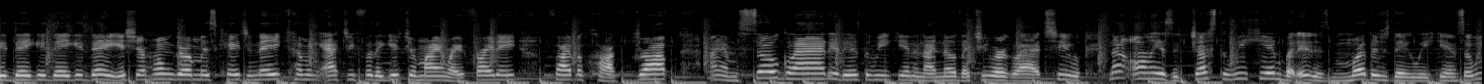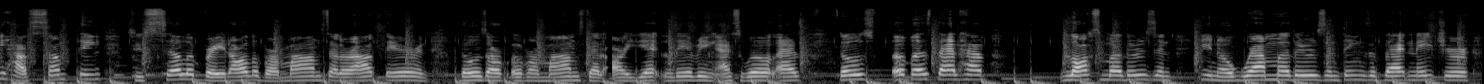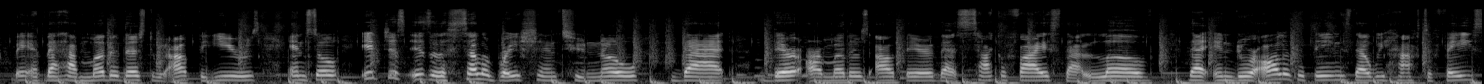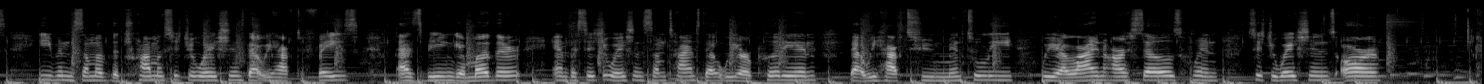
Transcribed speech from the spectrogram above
Good day, good day, good day. It's your homegirl, Miss K Janae, coming at you for the Get Your Mind Right Friday, 5 o'clock drop. I am so glad it is the weekend, and I know that you are glad too. Not only is it just the weekend, but it is Mother's Day weekend, so we have something to celebrate all of our moms that are out there and those of our moms that are yet living, as well as those of us that have lost mothers and you know grandmothers and things of that nature. They, that have mothered us throughout the years. And so it just is a celebration to know that there are mothers out there that sacrifice that love that endure all of the things that we have to face, even some of the trauma situations that we have to face as being a mother, and the situations sometimes that we are put in that we have to mentally realign ourselves when situations are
